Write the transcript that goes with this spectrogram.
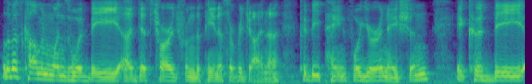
Well, the most common ones would be a discharge from the penis or vagina, could be painful urination, it could be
